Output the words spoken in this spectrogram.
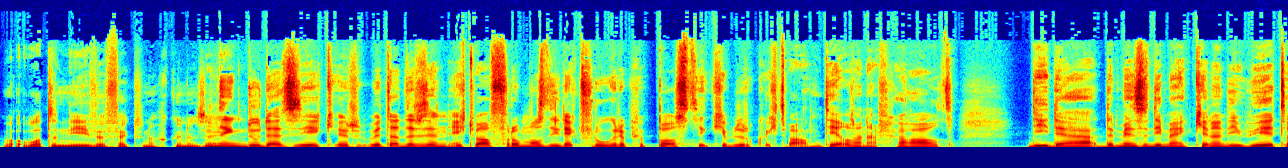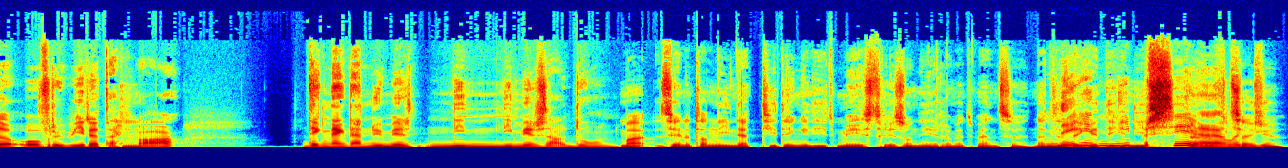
wat de neveneffecten nog kunnen zijn. ik doe dat zeker. Weet je, er zijn echt wel frommels die dat ik vroeger heb gepost. Ik heb er ook echt wel een deel van afgehaald. Die dat, de mensen die mij kennen, die weten over wie dat, dat hmm. gaat. Ik denk dat ik dat nu meer, niet, niet meer zou doen. Maar zijn het dan niet net die dingen die het meest resoneren met mensen? Net de Nee, dingen die je niet niet per se durft eigenlijk. zeggen?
